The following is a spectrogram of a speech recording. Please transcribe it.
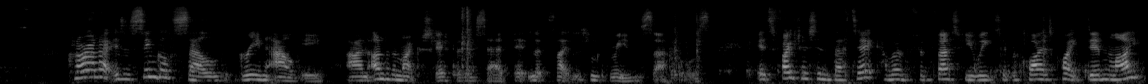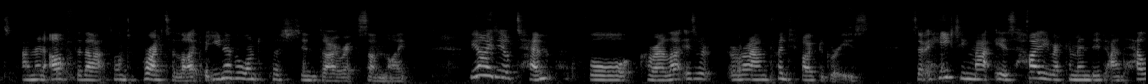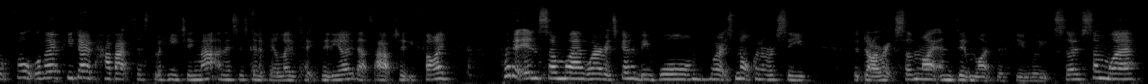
Chlorella is a single-celled green algae, and under the microscope, as I said, it looks like little green circles. It's photosynthetic, however for the first few weeks it requires quite dim light and then after that it's onto brighter light but you never want to put it in direct sunlight. The ideal temp for Chlorella is around 25 degrees. So a heating mat is highly recommended and helpful, although if you don't have access to a heating mat, and this is going to be a low-tech video, that's absolutely fine. Put it in somewhere where it's going to be warm, where it's not going to receive the direct sunlight and dim light for a few weeks. So somewhere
